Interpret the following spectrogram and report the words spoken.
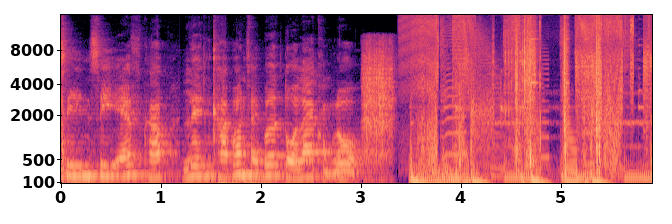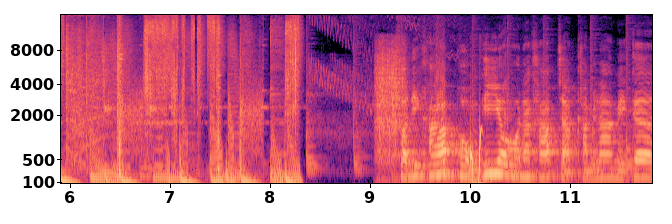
ซีน CF ครับ เลนส์คาร์บอนไฟเบอร์ตัวแรกของโลก สวัสดีครับ ผมพี่โยนะครับจาก Camera Maker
